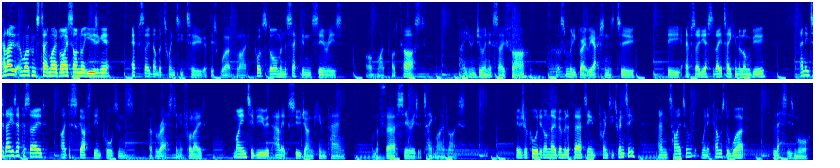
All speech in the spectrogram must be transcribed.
Hello and welcome to Take My Advice. I'm not using it. Episode number 22 of this work life podstorm and the second series of my podcast. I hope you're enjoying it so far. I've got some really great reactions to the episode yesterday, taking a long view. And in today's episode, I discussed the importance of rest, and it followed my interview with Alex Soojung Kim Pang on the first series of Take My Advice. It was recorded on November the 13th, 2020, and titled When It Comes to Work, Less is More.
